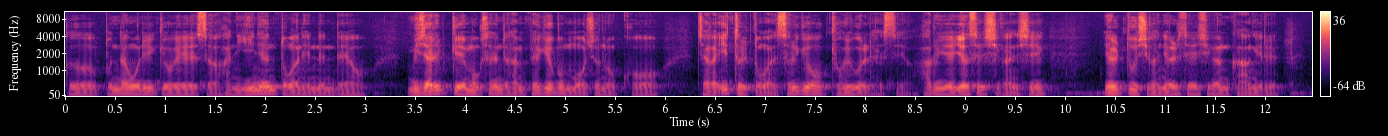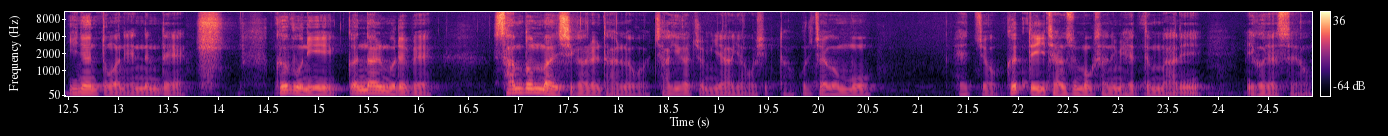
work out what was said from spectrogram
그 분당 우리 교회에서 한 2년 동안 했는데요. 미자립교회 목사님들 한 100여 분 모셔놓고 제가 이틀 동안 설교 교육을 했어요. 하루에 6시간씩 12시간, 13시간 강의를 2년 동안 했는데 그분이 끝날 무렵에 3분만 시간을 달라고 자기가 좀 이야기하고 싶다고. 그래서 제가 뭐 했죠. 그때 이찬수 목사님이 했던 말이 이거였어요.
